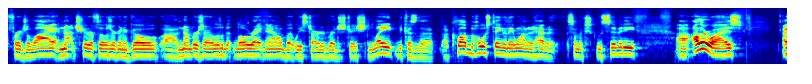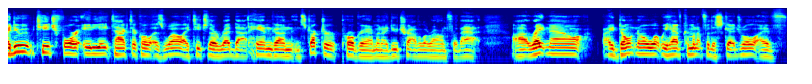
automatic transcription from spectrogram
for July. I'm not sure if those are going to go. Uh, numbers are a little bit low right now, but we started registration late because of the club hosting and they wanted to have some exclusivity. Uh, otherwise, I do teach for 88 Tactical as well. I teach their Red Dot handgun instructor program and I do travel around for that. Uh, right now, I don't know what we have coming up for the schedule. I've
